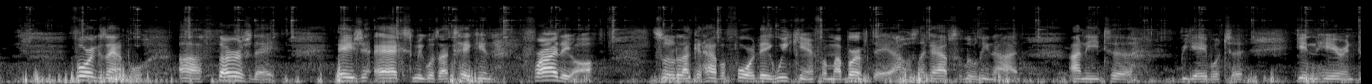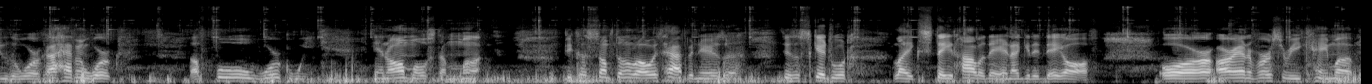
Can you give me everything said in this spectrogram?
For example, uh, Thursday, Asia asked me was I taking Friday off so that I could have a four day weekend for my birthday. I was like, absolutely not. I need to be able to get in here and do the work. I haven't worked a full work week in almost a month because something will always happen. There's a there's a scheduled like state holiday and I get a day off. Or our anniversary came up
